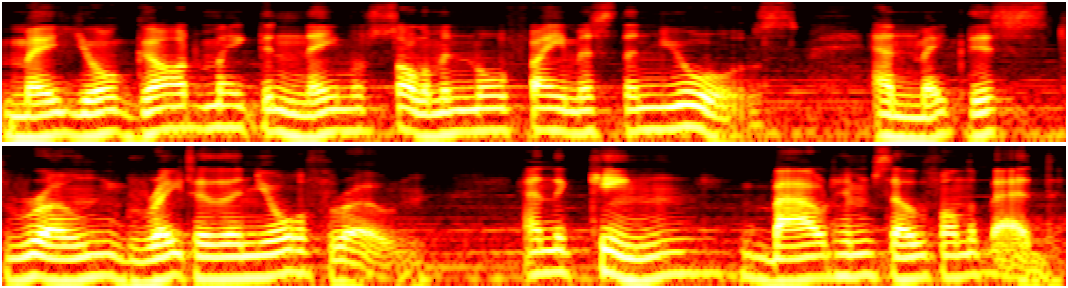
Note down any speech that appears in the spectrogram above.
May your God make the name of Solomon more famous than yours, and make this throne greater than your throne. And the king bowed himself on the bed.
